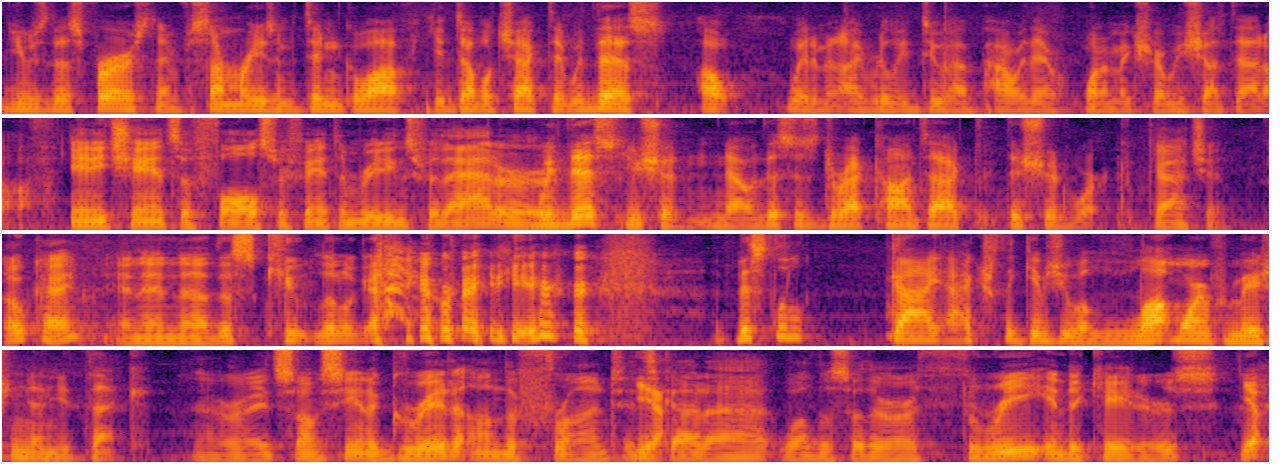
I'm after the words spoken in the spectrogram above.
use this first and for some reason it didn't go off, you double checked it with this, oh, wait a minute, I really do have power there. Want to make sure we shut that off. Any chance of false or phantom readings for that? Or With this, you shouldn't. No, this is direct contact. This should work. Gotcha. Okay. And then uh, this cute little guy right here. This little guy actually gives you a lot more information than you'd think. All right, so I'm seeing a grid on the front. It's Yeah. got a, well, so there are three indicators. Yep.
